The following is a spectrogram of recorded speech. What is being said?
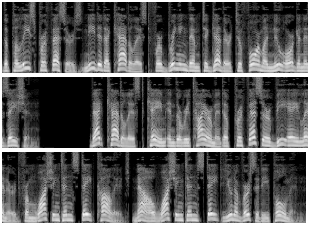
the police professors needed a catalyst for bringing them together to form a new organization. That catalyst came in the retirement of Professor V. A. Leonard from Washington State College now Washington State University Pullman.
